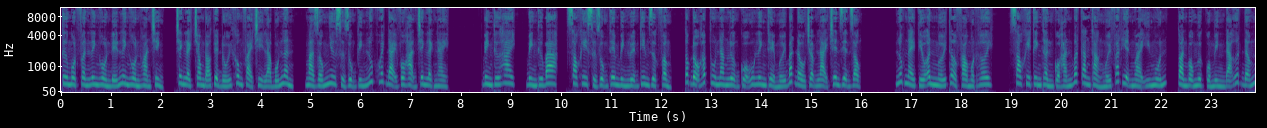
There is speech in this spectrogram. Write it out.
Từ một phần linh hồn đến linh hồn hoàn chỉnh, tranh lệch trong đó tuyệt đối không phải chỉ là 4 lần, mà giống như sử dụng kính lúc khuếch đại vô hạn tranh lệch này. Bình thứ hai, bình thứ ba, sau khi sử dụng thêm bình luyện kim dược phẩm, tốc độ hấp thu năng lượng của U Linh thể mới bắt đầu chậm lại trên diện rộng. Lúc này Tiếu Ân mới thở phào một hơi, sau khi tinh thần của hắn bất căng thẳng mới phát hiện ngoài ý muốn, toàn bộ ngực của mình đã ướt đẫm.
